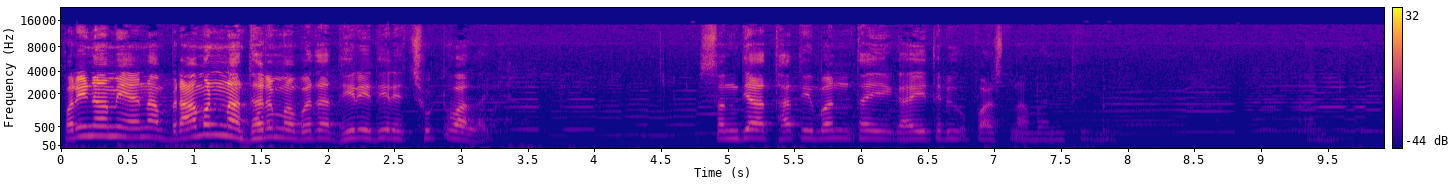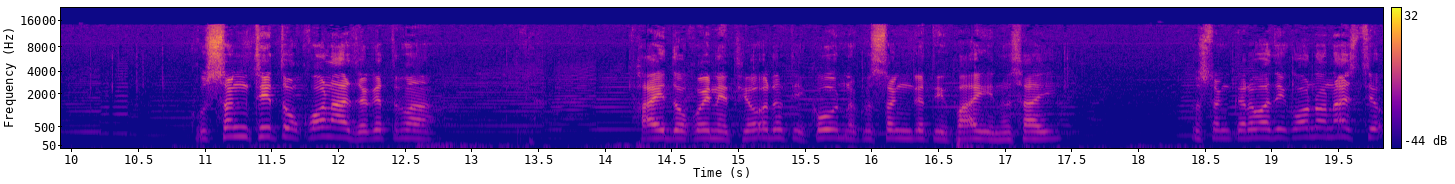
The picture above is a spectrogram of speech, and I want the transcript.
પરિણામે એના બ્રાહ્મણના ધર્મ બધા ધીરે ધીરે છૂટવા લાગ્યા. સંધ્યા થતી બંધ થઈ, ગાયત્રી ઉપાસના બંધ થઈ કુસંગથી તો કોણ આ જગતમાં ફાયદો કોઈને થયો નથી? કોણ કુસંગથી ફાઈ નસાઈ કુસંગ કરવાથી કોનો નાશ થયો?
